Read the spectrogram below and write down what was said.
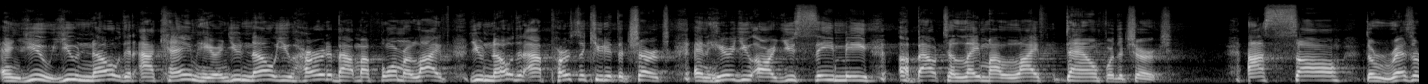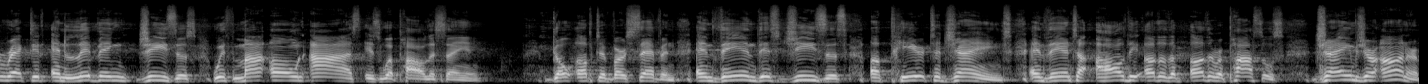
And you, you know that I came here, and you know you heard about my former life. You know that I persecuted the church, and here you are. You see me about to lay my life down for the church. I saw the resurrected and living Jesus with my own eyes, is what Paul is saying. Go up to verse 7. And then this Jesus appeared to James and then to all the other, the other apostles. James, your honor.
